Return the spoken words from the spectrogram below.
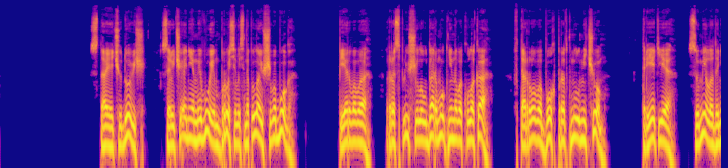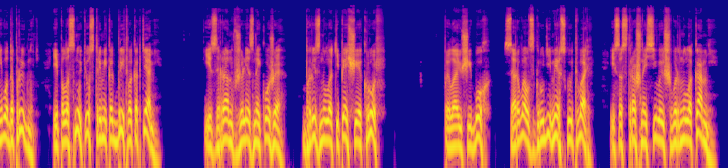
Стая чудовищ с рычанием и воем бросилась на пылающего бога. Первого расплющило ударом огненного кулака, второго бог проткнул мечом, третья сумела до него допрыгнуть и полоснуть острыми, как бритва, когтями. Из ран в железной коже брызнула кипящая кровь. Пылающий бог сорвал с груди мерзкую тварь и со страшной силой швырнула камни.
